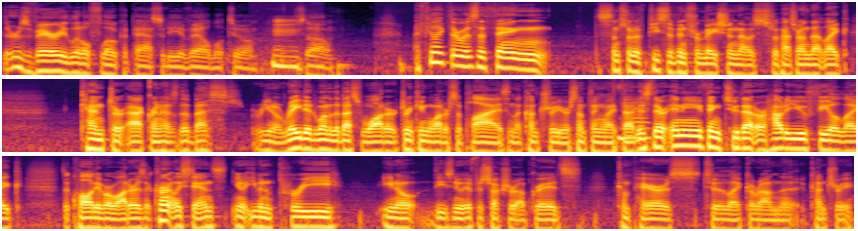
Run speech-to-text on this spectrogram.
there's very little flow capacity available to them. So I feel like there was a thing, some sort of piece of information that was sort of passed around that like Kent or Akron has the best, you know, rated one of the best water drinking water supplies in the country or something like that. Yeah. Is there anything to that, or how do you feel like the quality of our water as it currently stands? You know, even pre, you know, these new infrastructure upgrades compares to like around the country.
